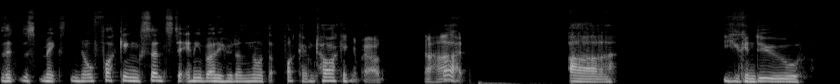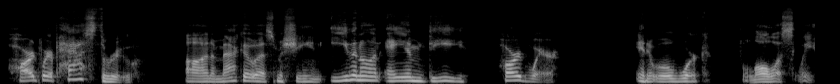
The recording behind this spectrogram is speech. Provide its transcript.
th- this makes no fucking sense to anybody who doesn't know what the fuck I'm talking about. Uh-huh. But uh, you can do hardware pass through on a Mac OS machine, even on AMD hardware and it will work flawlessly.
